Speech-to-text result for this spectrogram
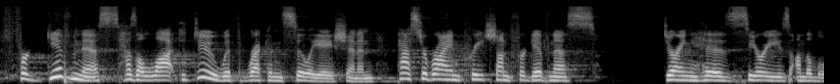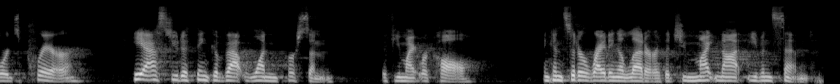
forgiveness has a lot to do with reconciliation. And Pastor Brian preached on forgiveness during his series on the Lord's Prayer. He asked you to think of that one person, if you might recall, and consider writing a letter that you might not even send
